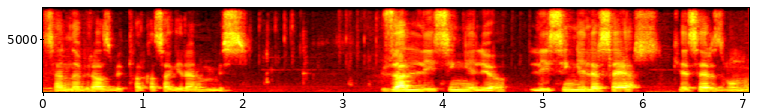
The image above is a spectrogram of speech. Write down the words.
Seninle biraz bir takasa girelim biz. Güzel Lee Sin geliyor. Lee Sin gelirse eğer keseriz bunu.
